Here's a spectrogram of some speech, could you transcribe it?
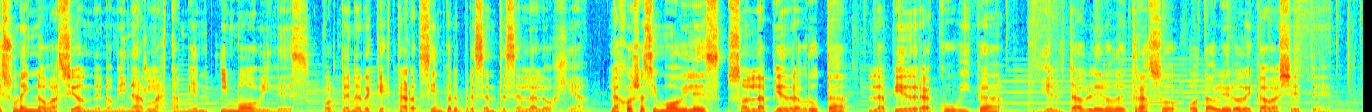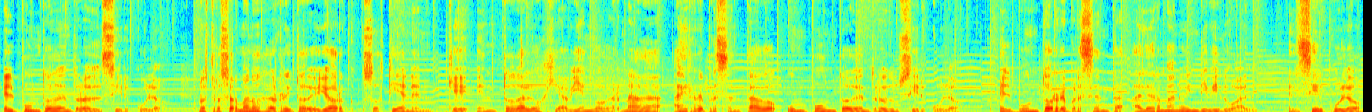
es una innovación denominarlas también inmóviles por tener que estar siempre presentes en la logia. Las joyas inmóviles son la piedra bruta, la piedra cúbica y el tablero de trazo o tablero de caballete. El punto dentro del círculo. Nuestros hermanos del rito de York sostienen que en toda logia bien gobernada hay representado un punto dentro de un círculo. El punto representa al hermano individual, el círculo,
